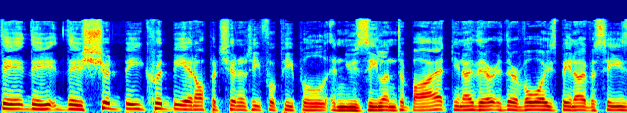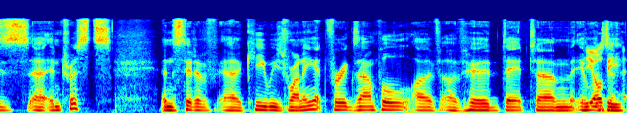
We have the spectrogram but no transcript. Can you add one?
There, there, there should be, could be an opportunity for people in New Zealand to buy it. You know, there, there have always been overseas uh, interests instead of uh, Kiwis running it. For example, I've, I've heard that um, it The would Aussie, be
